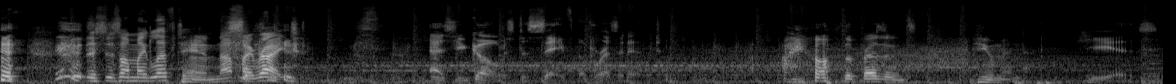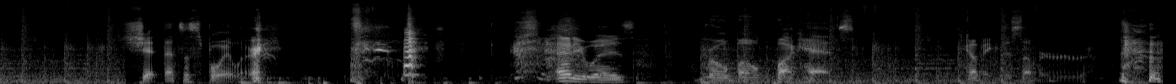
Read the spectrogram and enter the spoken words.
this is on my left hand, not my right. As he goes to save the president. I hope the president's human. he is. Shit, that's a spoiler. Anyways, Robo Fuckheads. Coming this summer.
